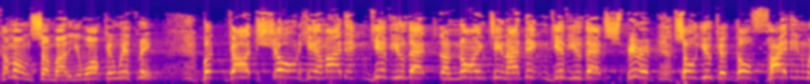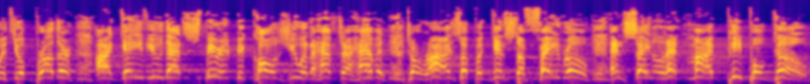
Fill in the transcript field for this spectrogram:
Come on, somebody, you walking with me? But God showed him, I didn't give you that anointing. I didn't give you that spirit so you could go fighting with your brother. I gave you that spirit because you would have to have it to rise up against a Pharaoh and say, let my people go.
